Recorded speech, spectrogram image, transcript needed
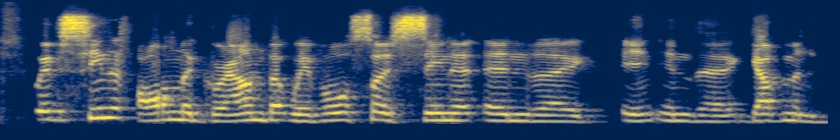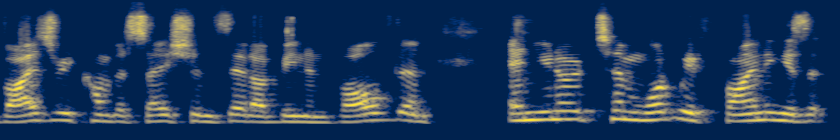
We've, we've, seen it on the ground, but we've also seen it in the in, in the government advisory conversations that I've been involved in. And you know, Tim, what we're finding is it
